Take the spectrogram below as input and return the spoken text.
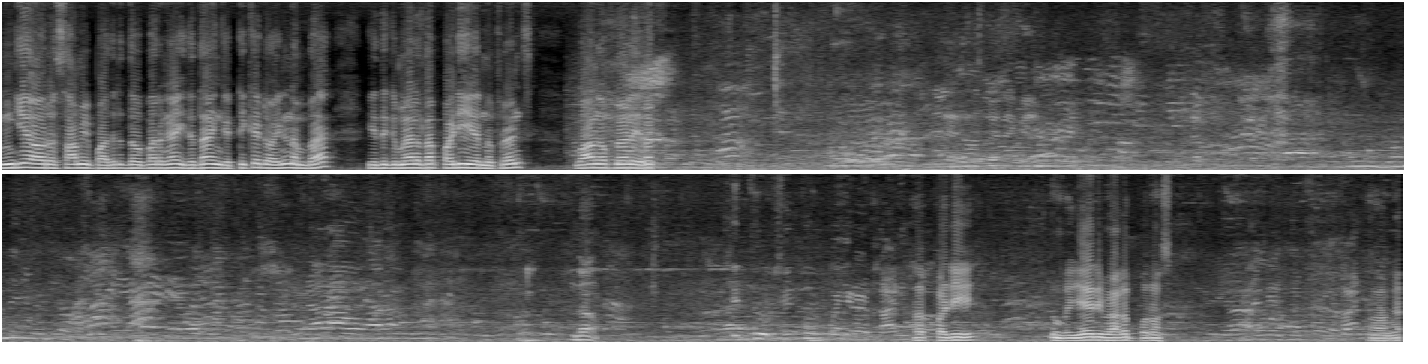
இங்கேயும் அவரை சாமி பார்த்துட்டு இதோ பாருங்கள் இதுதான் இங்கே டிக்கெட் வாங்கி நம்ம இதுக்கு மேலே தான் படி ஏறணும் ஃப்ரெண்ட்ஸ் வாங்க மேலே படி. நம்ம ஏறி மேலே போகிறோம் வாங்க.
